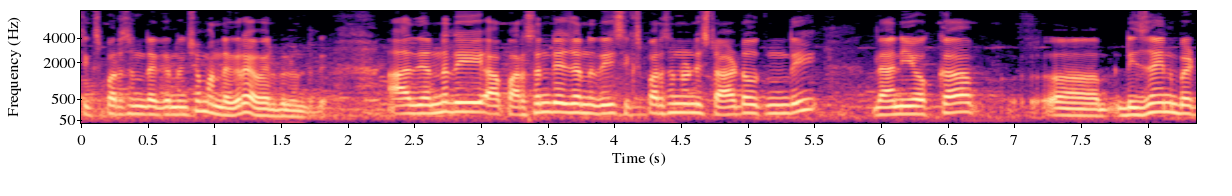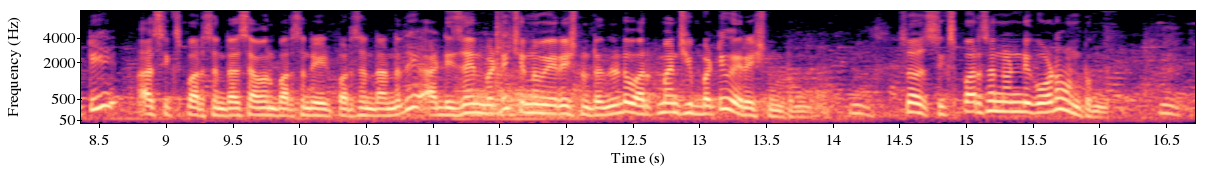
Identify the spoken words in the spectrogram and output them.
సిక్స్ పర్సెంట్ దగ్గర నుంచి మన దగ్గర అవైలబుల్ ఉంటుంది. అది అన్నది ఆ పర్సంటేజ్ అన్నది సిక్స్ పర్సెంట్ నుండి స్టార్ట్ అవుతుంది. దాని యొక్క డిజైన్ బట్టి ఆ సిక్స్ పర్సెంట్ ఆ సెవెన్ పర్సెంట్ ఎయిట్ పర్సెంట్ అన్నది ఆ డిజైన్ బట్టి చిన్న వేరియేషన్ ఉంటుంది. అంటే వర్క్మ్యాన్షిప్ బట్టి వేరియేషన్ ఉంటుంది. సో సిక్స్ పర్సెంట్ నుండి కూడా ఉంటుంది. సో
